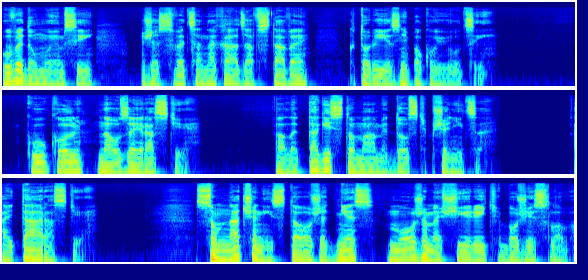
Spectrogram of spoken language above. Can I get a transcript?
Uvedomujem si, že svet sa nachádza v stave, ktorý je znepokojujúci. Kúkoľ naozaj rastie, ale takisto máme dosť pšenice. Aj tá rastie – som nadšený z toho, že dnes môžeme šíriť Božie slovo.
